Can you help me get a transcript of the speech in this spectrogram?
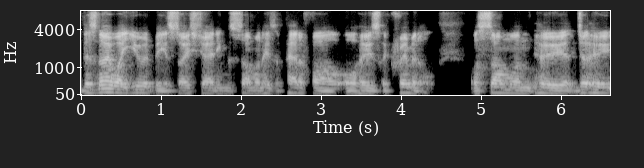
there's no way you would be associating with someone who's a pedophile or who's a criminal or someone who who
